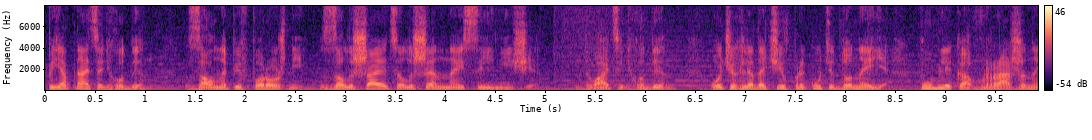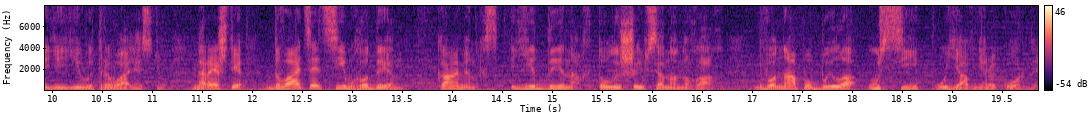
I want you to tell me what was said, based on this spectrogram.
15 годин. Зал напівпорожній. Залишаються лише найсильніші. 20 годин. Очі глядачів прикуті до неї. Публіка вражена її витривалістю. Нарешті 27 годин. Камінгс єдина, хто лишився на ногах. Вона побила усі уявні рекорди.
